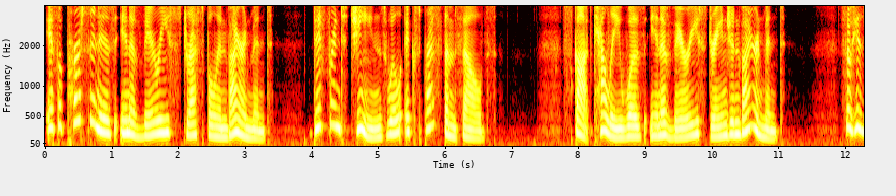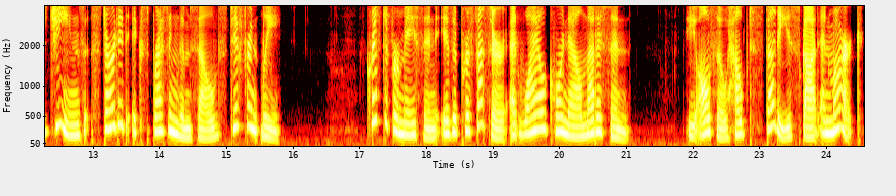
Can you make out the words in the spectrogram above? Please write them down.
If a person is in a very stressful environment, different genes will express themselves. Scott Kelly was in a very strange environment, so his genes started expressing themselves differently. Christopher Mason is a professor at Weill Cornell Medicine. He also helped study Scott and Mark.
